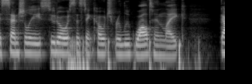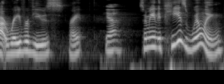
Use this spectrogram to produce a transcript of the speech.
essentially pseudo assistant coach for Luke Walton, like got rave reviews, right? Yeah. So I mean, if he's willing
